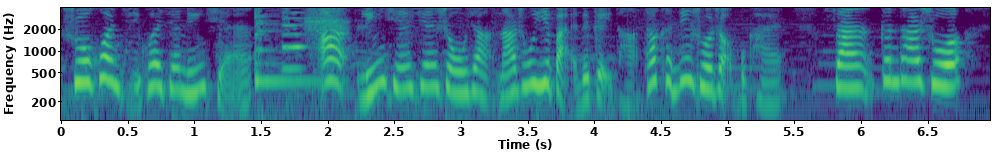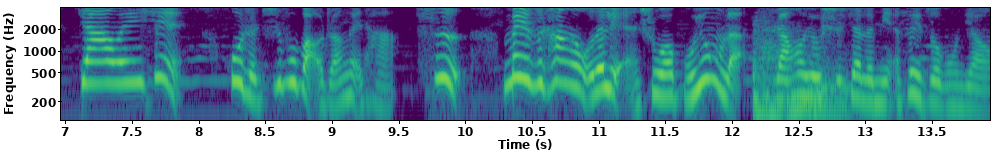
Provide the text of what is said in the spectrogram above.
说换几块钱零钱；二，零钱先收下，拿出一百的给他，他肯定说找不开；三，跟他说加微信或者支付宝转给他；四，妹子看看我的脸，说不用了，然后就实现了免费坐公交。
